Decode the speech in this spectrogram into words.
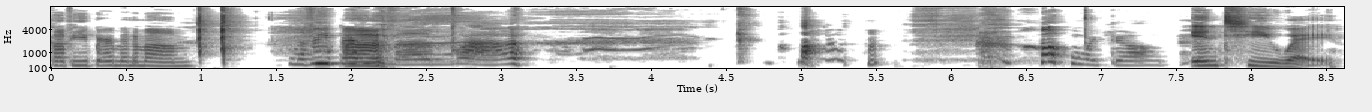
Love you, bare minimum. Love you, bare Uh, minimum. Mwah. oh my god. Anyway,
